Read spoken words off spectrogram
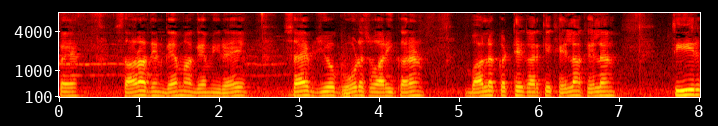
ਪਏ। ਸਾਰਾ ਦਿਨ ਗਹਿਮਾ ਗਹਿਮੀ ਰਹੇ। ਸਾਹਿਬ ਜੀਓ ਘੋੜ ਸਵਾਰੀ ਕਰਨ। ਬਾਲਕ ਇਕੱਠੇ ਕਰਕੇ ਖੇਲਾਂ ਖੇਲਣ। ਤੀਰ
